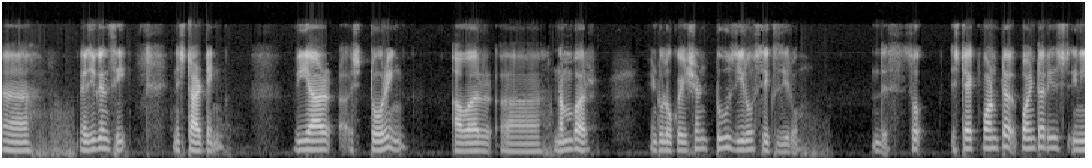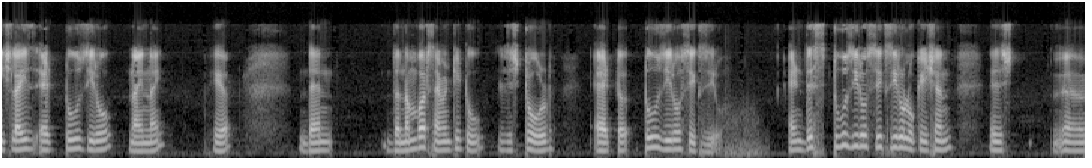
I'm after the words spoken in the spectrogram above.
uh, as you can see in starting we are storing our uh, number into location 2060 this. So stack pointer pointer is initialized at 2099 here. Then the number 72 is stored at 2060 and this 2060 location is uh,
